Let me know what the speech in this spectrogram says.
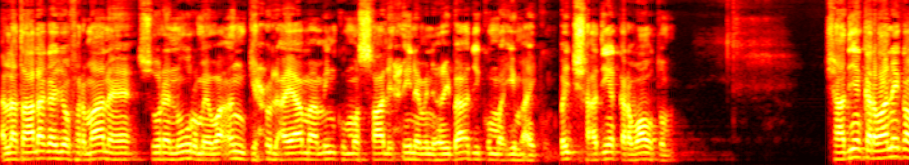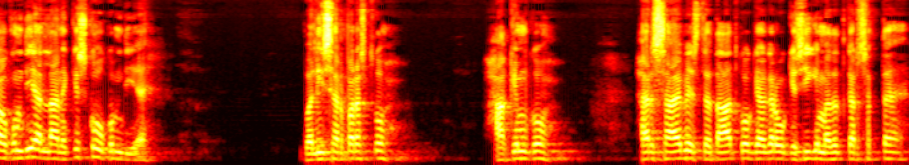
اللہ تعالیٰ کا جو فرمان ہے، سورہ نور میں وہ انک العیام امین کم صالحین امن عبادی کم امائکم بھائی، شادیاں کرواؤ تم۔ شادیاں کروانے کا حکم دیا اللہ نے۔ کس کو حکم دیا ہے؟ ولی سرپرست کو، حاکم کو، ہر صاحب استطاعت کو کہ اگر وہ کسی کی مدد کر سکتا ہے،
